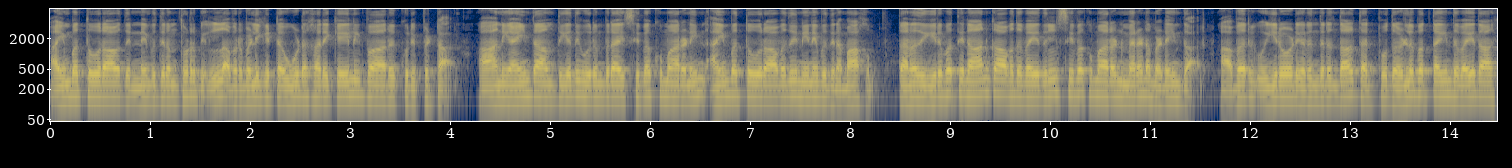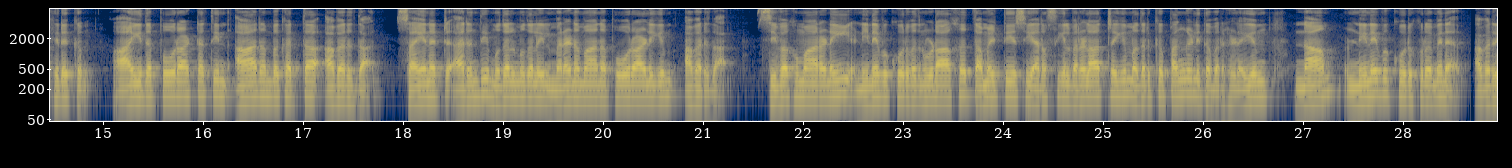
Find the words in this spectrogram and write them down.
ஐம்பத்தோராவது நினைவு தினம் தொடர்பில் அவர் வெளியிட்ட ஊடக அறிக்கையில் இவ்வாறு குறிப்பிட்டார். ஆனி ஐந்தாம் தேதி உரும்பிராய் சிவகுமாரனின் ஐம்பத்தோராவது நினைவு தினமாகும். தனது இருபத்தி நான்காவது வயதில் சிவகுமாரன் மரணமடைந்தார். அவர் உயிரோடு இருந்திருந்தால் தற்போது எழுபத்தைந்து வயதாக இருக்கும். ஆயுத போராட்டத்தின் ஆரம்பகர்த்தா அவர்தான். சயனட் அருந்தி முதல் முதலில் மரணமான போராளியும் அவர்தான். சிவகுமாரனை நினைவு கூறுவதனூடாக தமிழ் தேசிய அரசியல் வரலாற்றையும் அதற்கு பங்களித்தவர்களையும் நாம் நினைவு கூறுகிறோம் என அவர்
